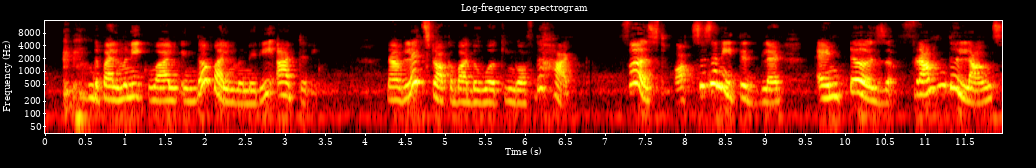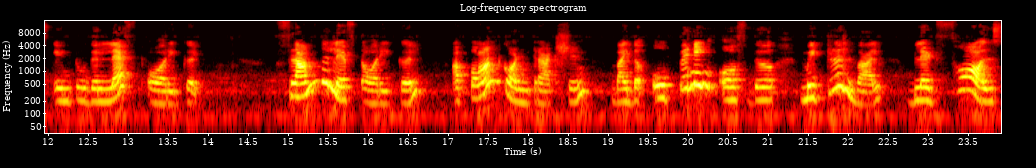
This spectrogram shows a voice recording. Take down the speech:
the pulmonic valve in the pulmonary artery. Now let's talk about the working of the heart. First, oxygenated blood enters from the lungs into the left auricle. From the left auricle, upon contraction by the opening of the mitral valve, blood falls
